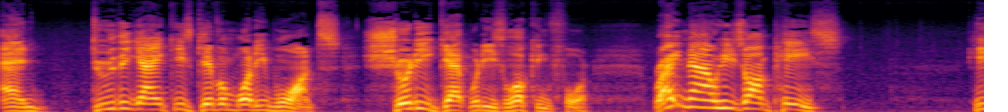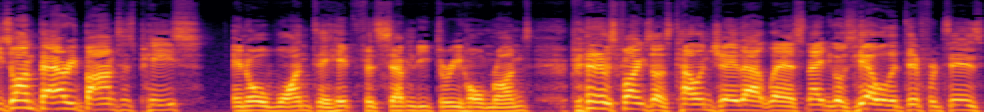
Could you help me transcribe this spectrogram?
and do the Yankees give him what he wants? Should he get what he's looking for? Right now, he's on pace He's on Barry Bonds' pace in 01 to hit for 73 home runs. But it was funny because I was telling Jay that last night. He goes, Yeah, well, the difference is,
